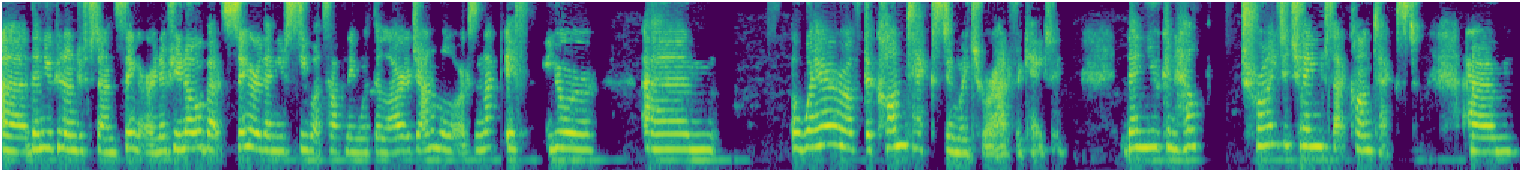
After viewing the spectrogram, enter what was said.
uh, then you can understand Singer. And if you know about Singer, then you see what's happening with the large animal orgs. And that, if you're um, aware of the context in which we're advocating, then you can help try to change that context. Um,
